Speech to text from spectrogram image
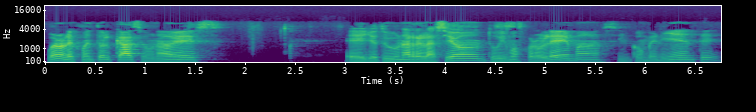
bueno, les cuento el caso. Una vez eh, yo tuve una relación, tuvimos problemas, inconvenientes.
